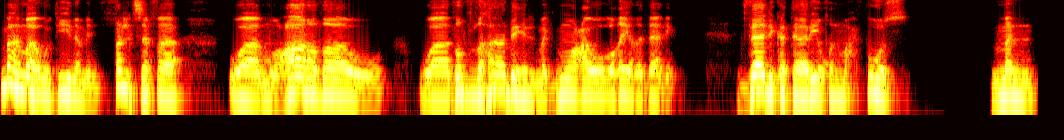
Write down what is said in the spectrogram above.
مهما أوتينا من فلسفة ومعارضة وضد هذه المجموعة وغير ذلك. ذلك تاريخ محفوظ. من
